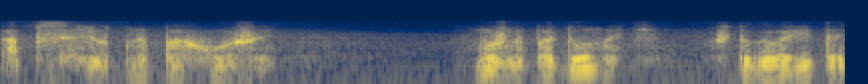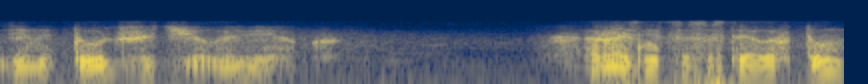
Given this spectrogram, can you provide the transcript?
абсолютно похожи. Можно подумать, что говорит один и тот же человек. Разница состояла в том,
